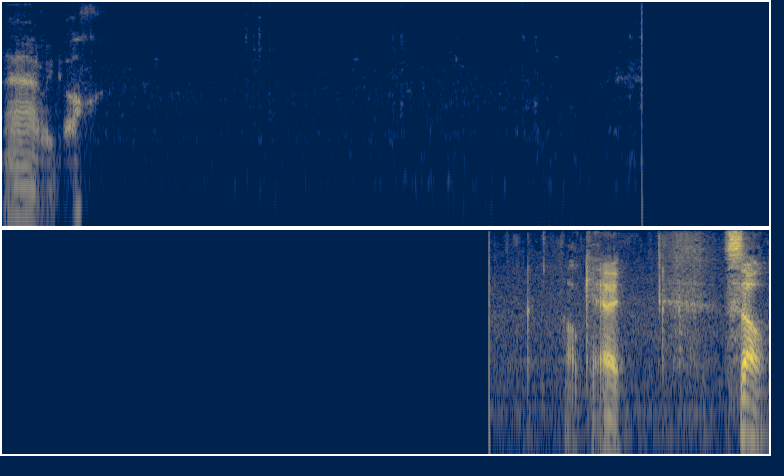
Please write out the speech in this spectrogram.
There we go okay. So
